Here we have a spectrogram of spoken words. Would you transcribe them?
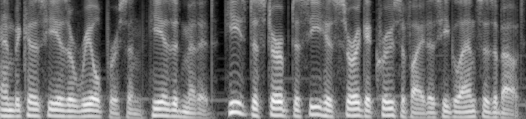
and because he is a real person, he is admitted. He's disturbed to see his surrogate crucified as he glances about.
